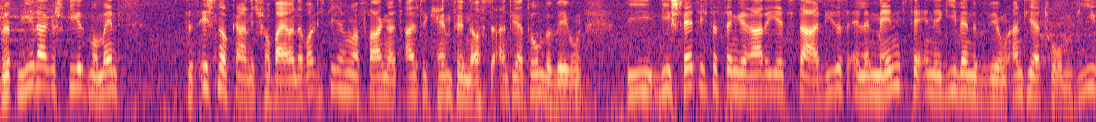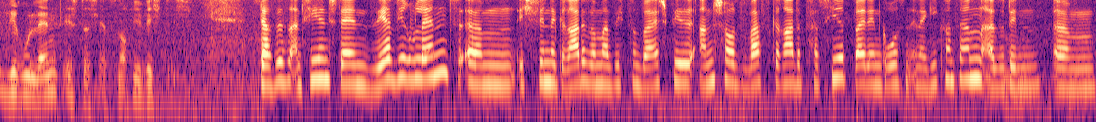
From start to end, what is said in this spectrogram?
wird mir da gespielt, Moment, das ist noch gar nicht vorbei. Und da wollte ich dich einfach mal fragen, als alte Campin aus der Anti-Atom-Bewegung, wie, wie stellt sich das denn gerade jetzt dar? Dieses Element der Energiewendebewegung, Anti-Atom, wie virulent ist das jetzt noch? Wie wichtig? Das ist an vielen Stellen sehr virulent. Ähm, ich finde gerade, wenn man sich zum Beispiel anschaut, was gerade passiert bei den großen Energiekonzernen, also den ähm,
